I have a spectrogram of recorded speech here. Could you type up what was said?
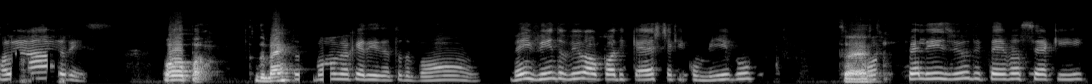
Olá, Auris. Opa, tudo bem? Tudo bom, meu querido? Tudo bom? Bem-vindo, viu, ao podcast aqui comigo. Certo. Muito feliz, viu, de ter você aqui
